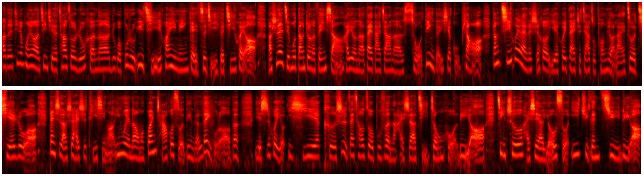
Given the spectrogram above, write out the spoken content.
好的，听众朋友，近期的操作如何呢？如果不如预期，欢迎您给自己一个机会哦。老师在节目当中的分享，还有呢，带大家呢锁定的一些股票哦。当机会来的时候，也会带着家族朋友来做切入哦。但是老师还是提醒哦，因为呢，我们观察或锁定的类股哦，的也是会有一些，可是，在操作部分呢，还是要集中火力哦，进出还是要有所依据跟纪律哦。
